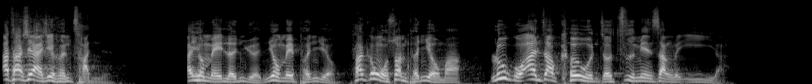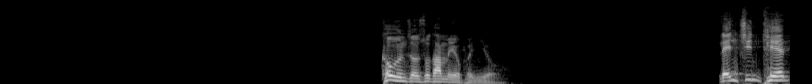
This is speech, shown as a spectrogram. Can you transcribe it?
啊，他现在已经很惨了，他又没人缘，又没朋友。他跟我算朋友吗？如果按照柯文哲字面上的意义啊，柯文哲说他没有朋友，连今天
